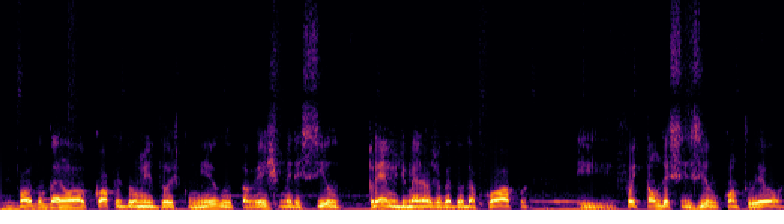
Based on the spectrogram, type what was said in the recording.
O Rivaldo ganhou a Copa de 2002 comigo, talvez merecia o prêmio de melhor jogador da Copa e foi tão decisivo quanto eu.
